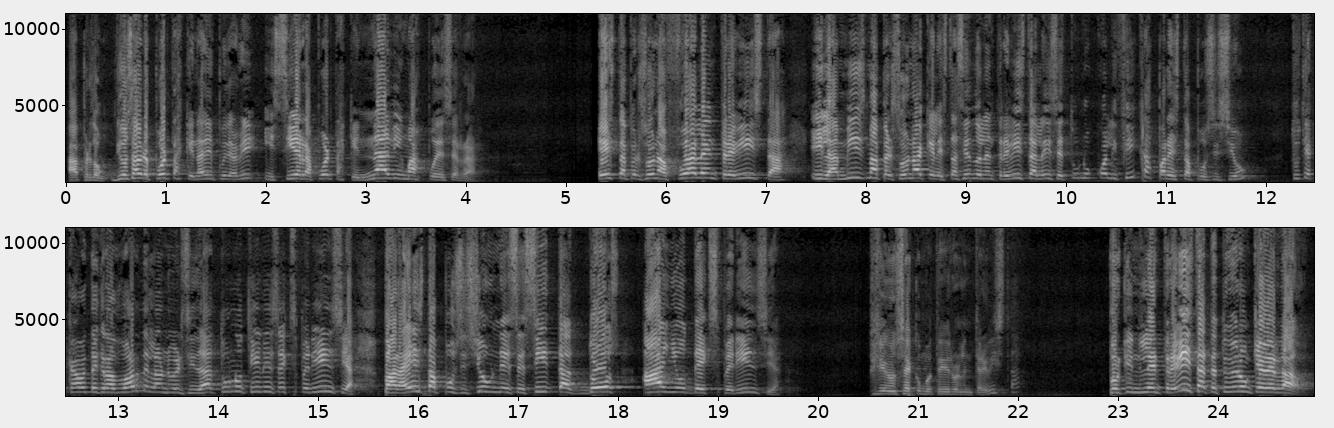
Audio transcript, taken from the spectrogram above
Ah, perdón. Dios abre puertas que nadie puede abrir y cierra puertas que nadie más puede cerrar. Esta persona fue a la entrevista y la misma persona que le está haciendo la entrevista le dice, tú no cualificas para esta posición. Tú te acabas de graduar de la universidad, tú no tienes experiencia. Para esta posición necesitas dos años de experiencia. Pero yo no sé cómo te dieron la entrevista. Porque en la entrevista te tuvieron que haber dado.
